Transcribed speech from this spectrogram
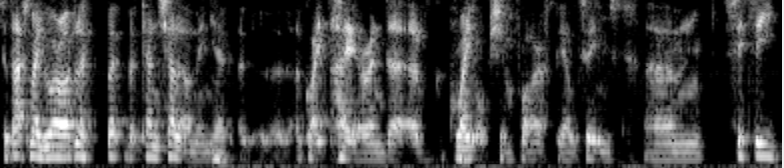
so that's maybe where I'd look. But but Cancelo, I mean, yeah, a, a great player and a, a great option for our FPL teams. Um, City,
